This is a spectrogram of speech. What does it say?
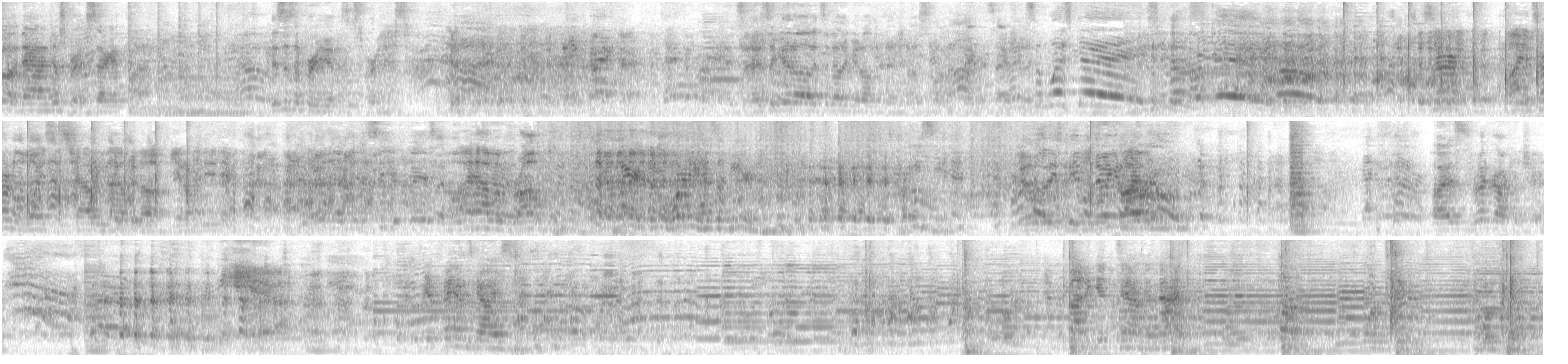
slow down just for a second. This isn't for you. This is for us. it's, it's a good old. It's another good old tradition. This is one of my favorites actually. Some whiskey! Sir, my internal voice is shouting loud enough. You don't need it. I can't see your face. I, hope I have a problem. Weird, little Horny has a beard. Guys. Everybody get down tonight. One, two, three, four.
